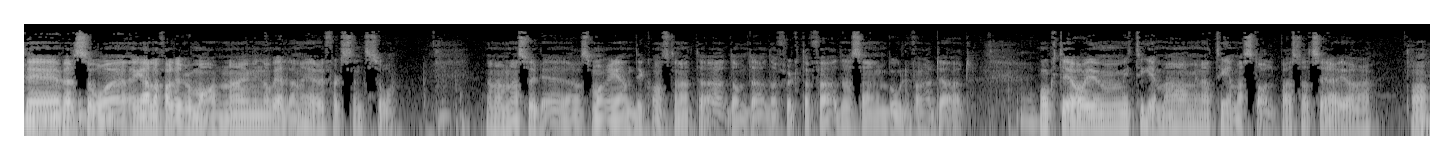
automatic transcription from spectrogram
Det är väl så. I alla fall i romanerna. I novellerna är det faktiskt inte så. Men annars så är det Asmar Endi, konsten att dö. De döda fruktar födelsen, borde vara död. Och det har ju mitt tema, mina temastolpar så att säga att göra. Ja.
